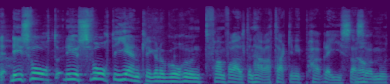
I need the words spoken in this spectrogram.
Det, det är ju svårt, det är ju svårt egentligen att gå runt framförallt den här attacken i Paris, alltså Ja. mot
